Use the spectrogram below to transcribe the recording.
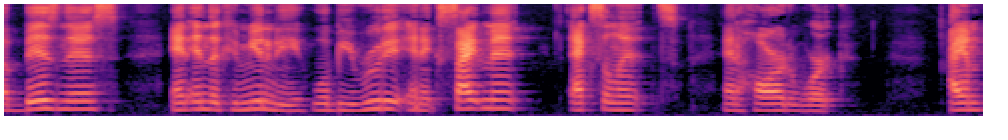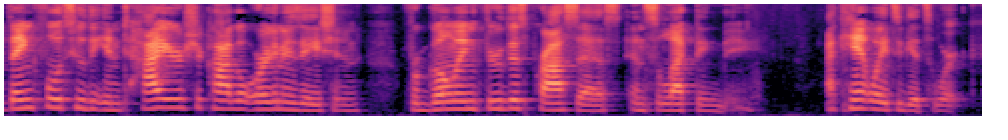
a business, and in the community will be rooted in excitement, excellence, and hard work. I am thankful to the entire Chicago organization for going through this process and selecting me. I can't wait to get to work.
